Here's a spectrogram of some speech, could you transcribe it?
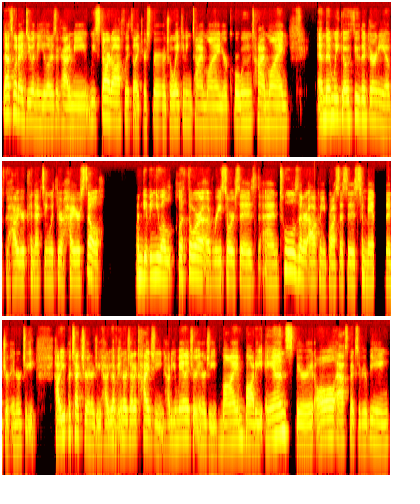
That's what I do in the Healers Academy. We start off with like your spiritual awakening timeline, your core wound timeline, and then we go through the journey of how you're connecting with your higher self. I'm giving you a plethora of resources and tools that are alchemy processes to manage your energy. How do you protect your energy? How do you have energetic hygiene? How do you manage your energy, mind, body, and spirit, all aspects of your being?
